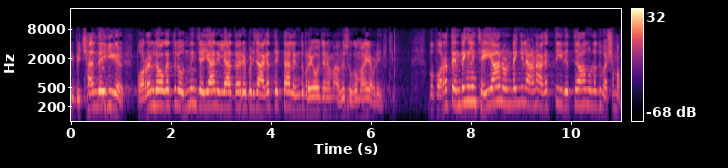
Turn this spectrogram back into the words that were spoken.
ഈ ഭിക്ഷാന്തേഹികൾ പുറം ലോകത്തിൽ ഒന്നും ചെയ്യാനില്ലാത്തവരെ പിടിച്ച് അകത്തിട്ടാൽ എന്ത് പ്രയോജനം? അവർ സുഖമായി അവിടെ ഇരിക്കും. അപ്പൊ പുറത്ത് എന്തെങ്കിലും ചെയ്യാനുണ്ടെങ്കിലാണ് അകത്ത് ഇരുത്തുക എന്നുള്ളത് വിഷമം.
